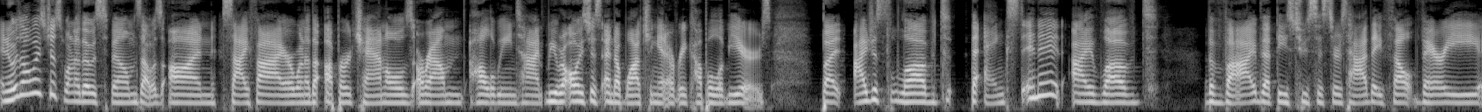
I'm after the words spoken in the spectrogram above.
And it was always just one of those films that was on sci fi or one of the upper channels around Halloween time. We would always just end up watching it every couple of years. But I just loved the angst in it. I loved the vibe that these two sisters had. They felt very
